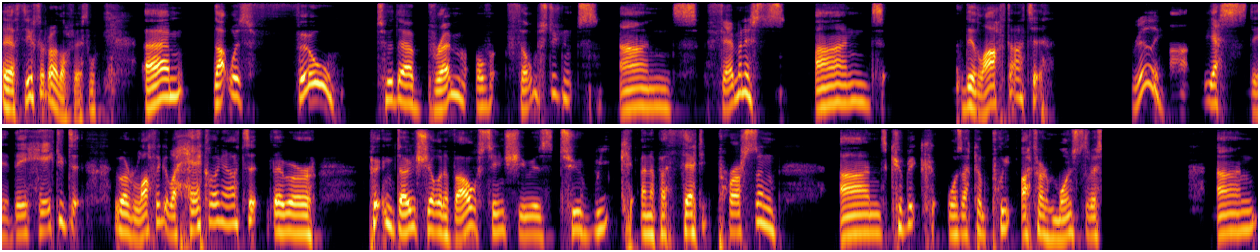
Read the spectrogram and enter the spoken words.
uh, theatre rather festival. Um, that was full to the brim of film students and feminists, and they laughed at it. Really? Uh, yes, they they hated it. They were laughing. They were heckling at it. They were putting down Shelley Duvall, saying she was too weak and a pathetic person, and Kubrick was a complete utter monstrous. And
